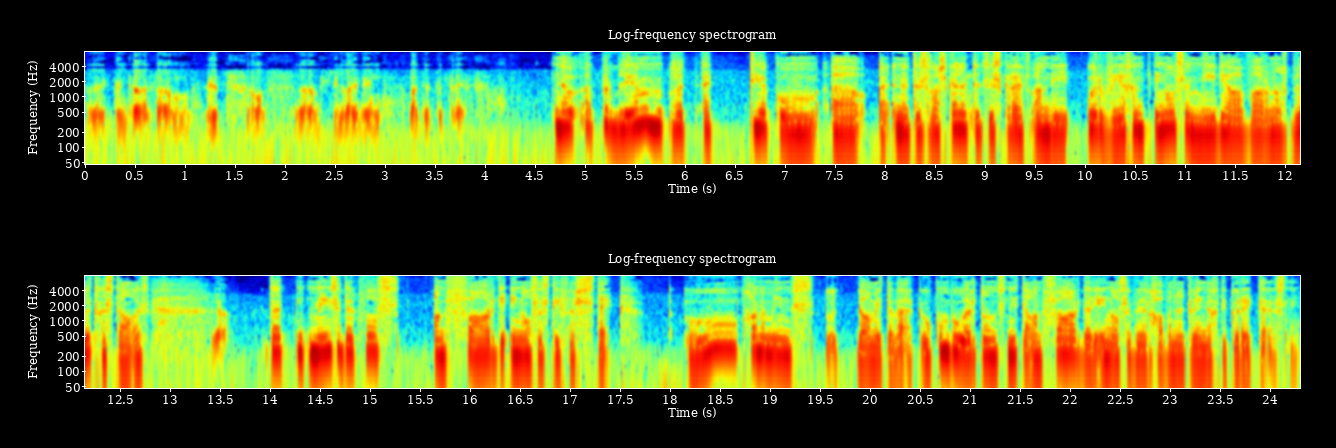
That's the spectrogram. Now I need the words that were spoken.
So ek dink daar is dan weet vir ons um, die leiding wat dit betref. Nou 'n probleem wat ek teekom uh en dit is waarskynlik toe te skryf aan die oorwegend Engelse media waaraan ons blootgestel is. Ja. Dat mense dikwels aanvaar die Engels is die verstek. Hoe gaan 'n mens daarmee te werk? Hoekom behoort ons nie te aanvaar dat die Engelse weergawe noodwendig die korrekte is nie?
